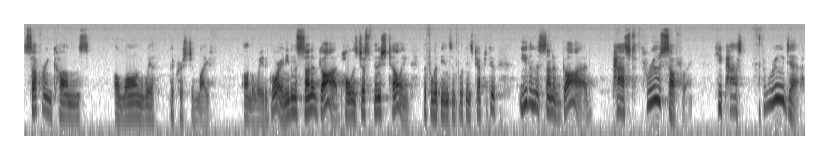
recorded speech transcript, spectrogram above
Suffering comes along with the Christian life on the way to glory. And even the Son of God, Paul has just finished telling the Philippians in Philippians chapter 2, even the Son of God passed through suffering. He passed through death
